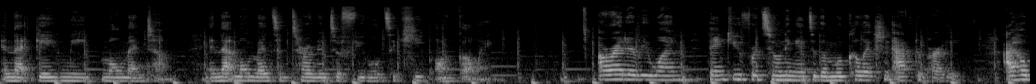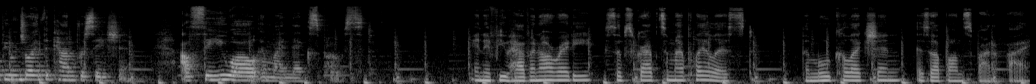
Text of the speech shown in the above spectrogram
and that gave me momentum and that momentum turned into fuel to keep on going. All right, everyone, thank you for tuning into the Mood Collection After Party. I hope you enjoyed the conversation. I'll see you all in my next post. And if you haven't already, subscribe to my playlist. The Mood Collection is up on Spotify.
